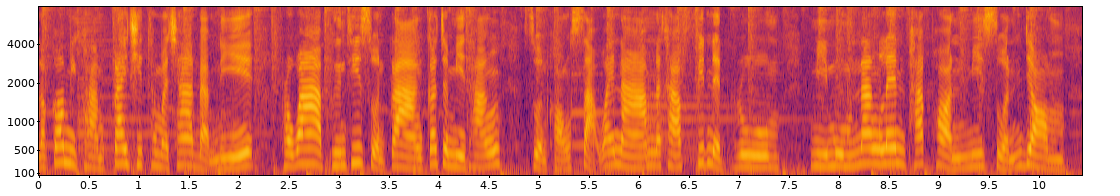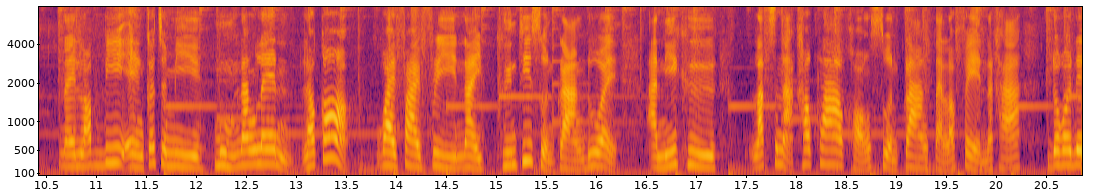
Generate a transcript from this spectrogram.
แล้วก็มีความใกล้ชิดธรรมชาติแบบนี้ เพราะว่าพื้นที่ส่วนกลางก็จะมีทั้งส่วนของสระว่ายน้ำนะคะฟิตเนสรูมมีมุมนั่งเล่นพักผ่อน มีสวนหย่อม ในล็อบบี้เองก็จะมีมุมนั่งเล่น แล้วก็ Wi-Fi ฟรีในพื้นที่ส่วนกลางด้วย อันนี้คือ ลักษณะคร่าวๆ ของส่วนกลางแต่ละเฟสนะคะ โดยใน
